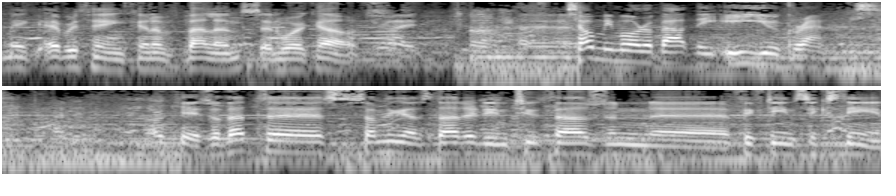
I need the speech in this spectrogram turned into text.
make everything kind of balance and work out. Right. Uh, Tell me more about the EU grants. Okay, so that's uh, something that started in 2015-16.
